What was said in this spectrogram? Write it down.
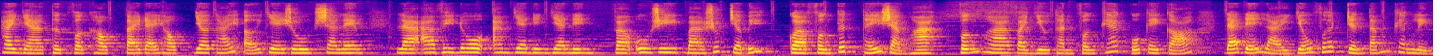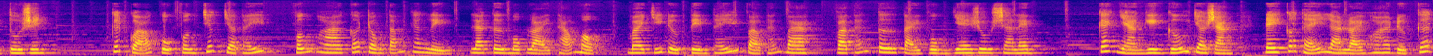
Hai nhà thực vật học tại Đại học Do Thái ở Jerusalem là Avino Amjaninjanin và Uri Baruch cho biết qua phân tích thấy rằng hoa, vấn hoa và nhiều thành phần khác của cây cỏ đã để lại dấu vết trên tấm khăn liệm turin. Kết quả cuộc phân chất cho thấy phấn hoa có trong tấm khăn liệm là từ một loại thảo mộc mà chỉ được tìm thấy vào tháng 3 và tháng 4 tại vùng Jerusalem. Các nhà nghiên cứu cho rằng đây có thể là loại hoa được kết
